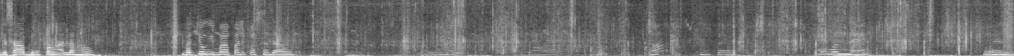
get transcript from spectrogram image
Gasabong pa nga lang oh. Ba't yung iba palipas na daw? Ha? Okay. Ay, one na eh. Ano?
